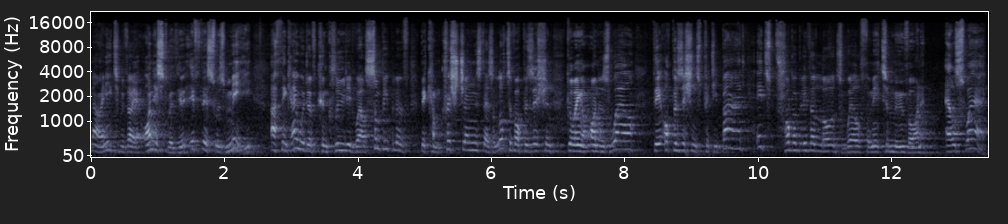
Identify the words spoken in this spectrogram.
Now, I need to be very honest with you. If this was me, I think I would have concluded well, some people have become Christians, there's a lot of opposition going on as well. The opposition's pretty bad. It's probably the Lord's will for me to move on elsewhere,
